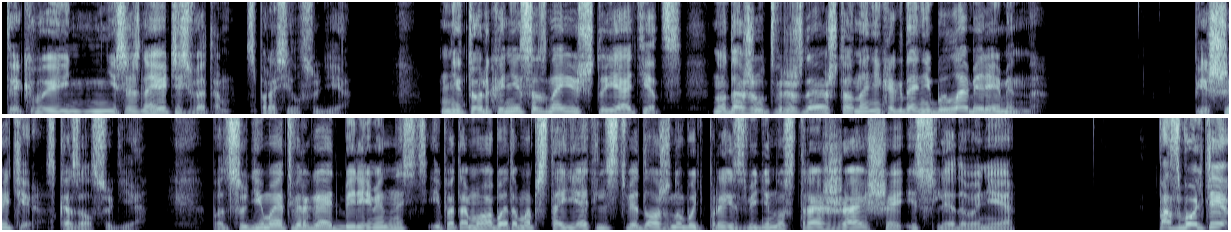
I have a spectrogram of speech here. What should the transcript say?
«Так вы не сознаетесь в этом?» — спросил судья. «Не только не сознаюсь, что я отец, но даже утверждаю, что она никогда не была беременна». «Пишите», — сказал судья. «Подсудимый отвергает беременность, и потому об этом обстоятельстве должно быть произведено строжайшее исследование». «Позвольте»,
